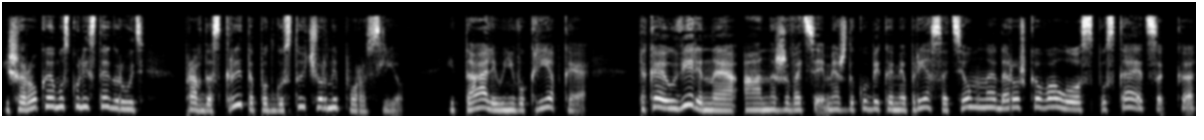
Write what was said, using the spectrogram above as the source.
и широкая мускулистая грудь, правда скрыта под густой черной порослью. И талия у него крепкая — Такая уверенная, а на животе между кубиками пресса темная дорожка волос спускается к...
